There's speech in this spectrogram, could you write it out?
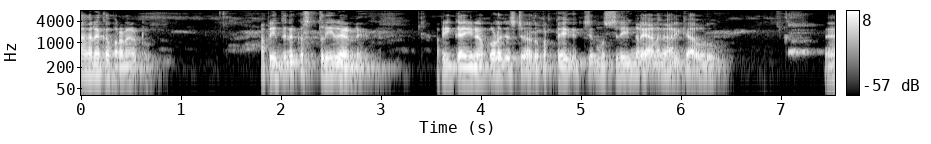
അങ്ങനെയൊക്കെ പറഞ്ഞു കേട്ടു. അപ്പോൾ ഇതിനൊക്കെ സ്ത്രീ വേണ്ടേ? അപ്പോൾ ഈ ഗൈനക്കോളജിസ്റ്റ് അത് പ്രത്യേകിച്ച് മുസ്ലിങ്ങളെയാണ് കാണിക്കാവുള്ളൂ. ഏ?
